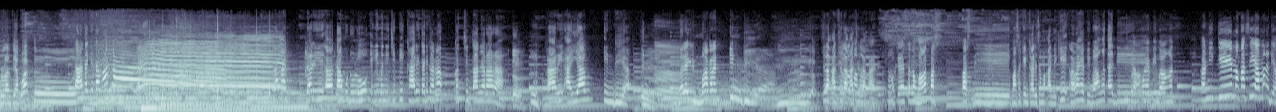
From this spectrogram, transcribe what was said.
obrolan tiap waktu. Saatnya kita makan. Silakan dari eh, tamu dulu ingin menyicipi kari tadi karena kecintaannya Rara. Betul. Kari ayam India. Ini. Kembali lagi di makanan India. Iya. Silakan, silakan, silakan. Oke, seneng banget pas pas dimasakin kari sama Kak Niki, Rara happy banget tadi. Iya, aku happy banget. Kak Niki, makasih ya. Mana dia?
